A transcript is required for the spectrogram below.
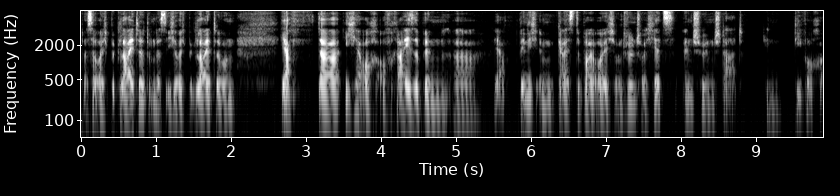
dass er euch begleitet und dass ich euch begleite. Und ja, da ich ja auch auf Reise bin, äh, ja, bin ich im Geiste bei euch und wünsche euch jetzt einen schönen Start in die Woche.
